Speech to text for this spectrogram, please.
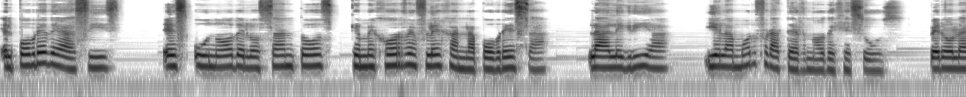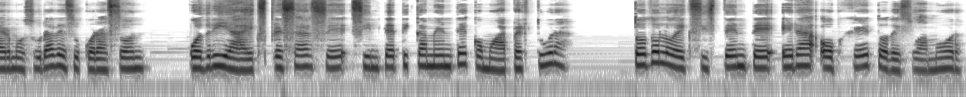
El pobre de Asís es uno de los santos que mejor reflejan la pobreza, la alegría y el amor fraterno de Jesús, pero la hermosura de su corazón podría expresarse sintéticamente como apertura. Todo lo existente era objeto de su amor,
